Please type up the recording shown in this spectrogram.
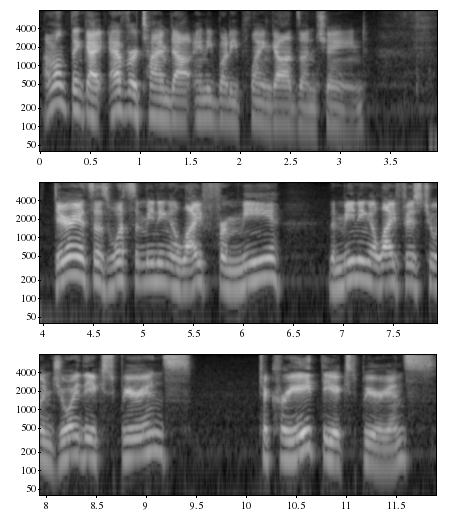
I don't think I ever timed out anybody playing Gods Unchained. Darian says, what's the meaning of life? For me, the meaning of life is to enjoy the experience, to create the experience.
